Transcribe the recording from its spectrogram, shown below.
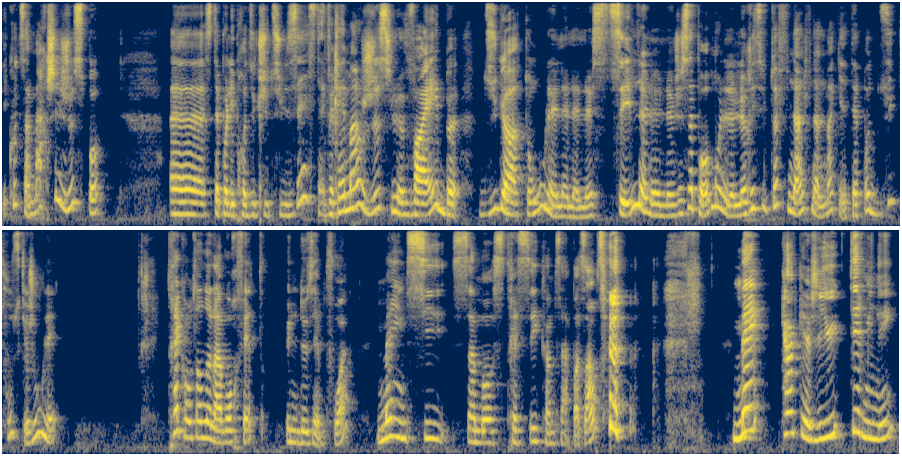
Écoute, ça marchait juste pas. Euh, c'était pas les produits que j'utilisais, c'était vraiment juste le vibe du gâteau, le, le, le, style, le, je sais pas, moi, le, résultat final finalement qui n'était pas du tout ce que je voulais. Très contente de l'avoir fait une deuxième fois, même si ça m'a stressé comme ça n'a pas sens. Mais quand j'ai eu terminé,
